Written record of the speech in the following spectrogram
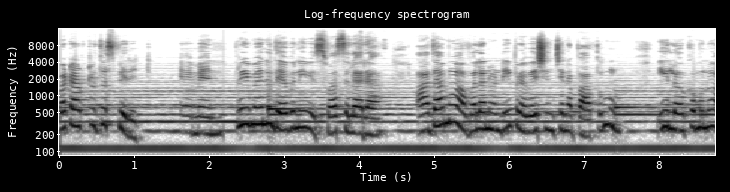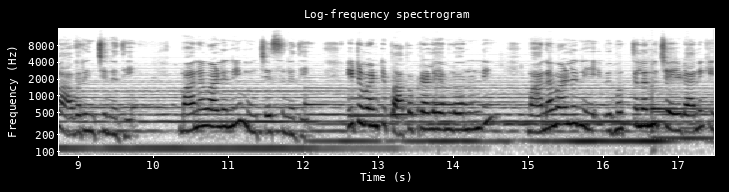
but after the spirit amen ప్రియమైన దేవుని విశ్వాసులారా ఆదాము అవ్వల నుండి ప్రవేశించిన పాపము ఈ లోకమును ఆవరించినది. మానవాళిని ముంచేసినది. ఇటువంటి పాప ప్రళయంలో నుండి మానవాళిని విముక్తులను చేయడానికి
